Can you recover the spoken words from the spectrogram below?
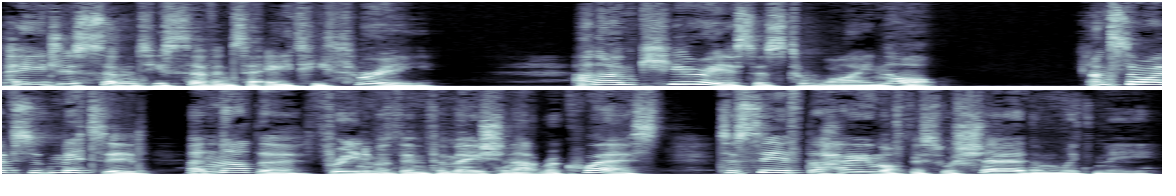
pages 77 to 83. And I'm curious as to why not. And so I've submitted another Freedom of Information Act request to see if the Home Office will share them with me.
